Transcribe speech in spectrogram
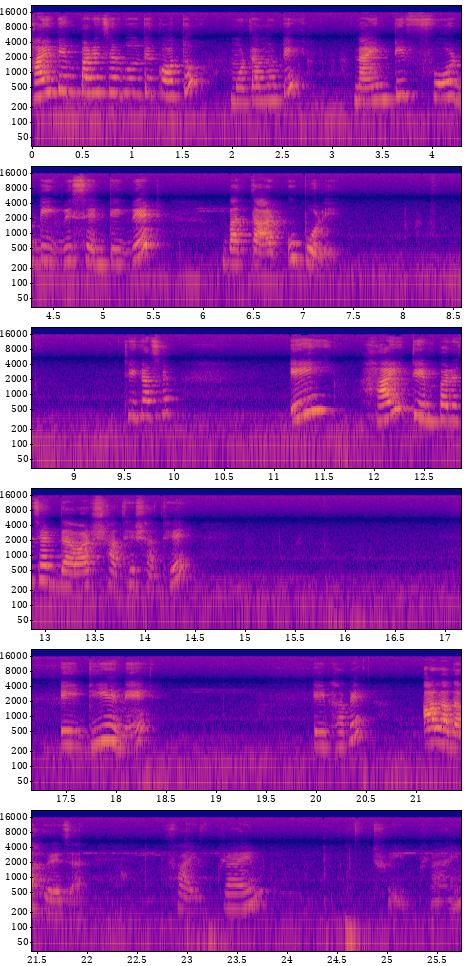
হাই টেম্পারেচার বলতে কত? মোটামুটি নাইনটি ফোর ডিগ্রি সেন্টিগ্রেড বা তার উপরে। ঠিক আছে? এই হাই টেম্পারেচার দেওয়ার সাথে সাথে এই ডিএনএ এইভাবে আলাদা হয়ে যায়। Five prime three prime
